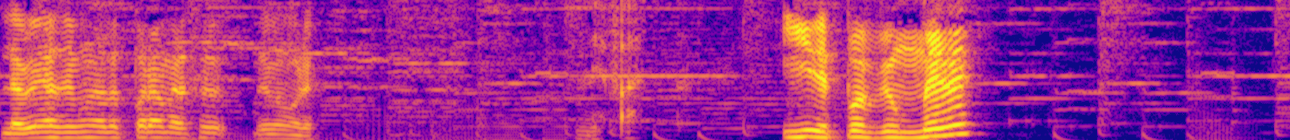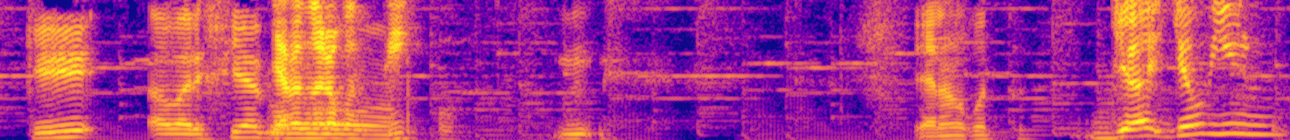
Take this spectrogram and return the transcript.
La primera segunda temporada me la sé de memoria. Nefasto. Y después vi un meme que aparecía como. Ya pero no lo contís, po. Mm. Ya no lo cuento. Yo, yo vi un.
